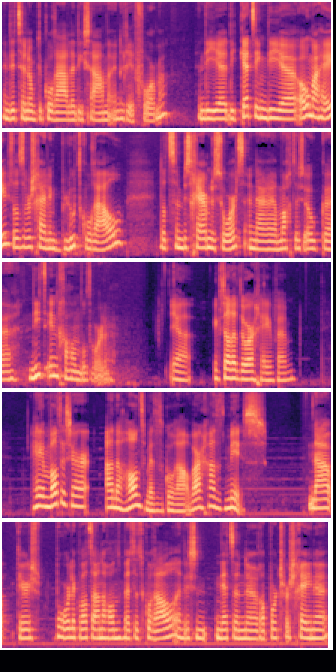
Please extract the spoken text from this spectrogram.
En dit zijn ook de koralen die samen een rif vormen. En die, uh, die ketting die uh, oma heeft, dat is waarschijnlijk bloedkoraal. Dat is een beschermde soort en daar mag dus ook niet in gehandeld worden. Ja, ik zal het doorgeven. hey, en wat is er aan de hand met het koraal? Waar gaat het mis? Nou, er is behoorlijk wat aan de hand met het koraal. Er is een, net een uh, rapport verschenen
